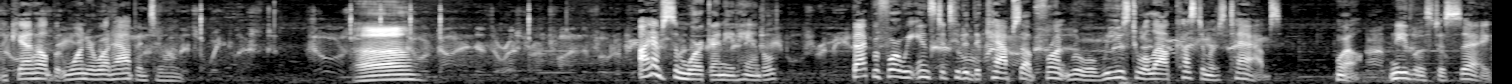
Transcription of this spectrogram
I can't help but wonder what happened to him. Uh, Dined at the restaurant find the food appears I have some work I need handled. Back before we instituted the caps up front rule, we used to allow customers tabs. Well, needless to say,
